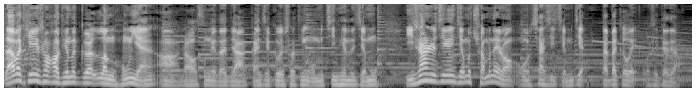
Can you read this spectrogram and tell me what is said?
来吧，听一首好听的歌《冷红颜》啊，然后送给大家。感谢各位收听我们今天的节目。以上是今天节目全部内容，我们下期节目见，拜拜，各位，我是调调。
